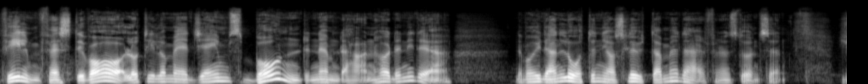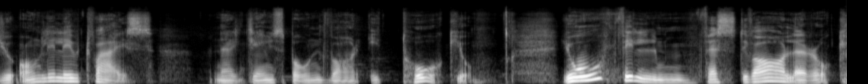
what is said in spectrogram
filmfestival och till och med James Bond nämnde han. Hörde ni det? Det var ju den låten jag slutade med där för en stund sedan. You only live twice. När James Bond var i Tokyo. Jo, filmfestivaler och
